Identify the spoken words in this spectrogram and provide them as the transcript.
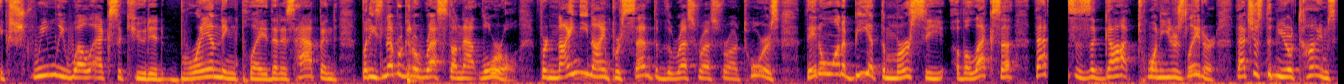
extremely well executed branding play that has happened, but he's never going to rest on that laurel. For 99% of the rest restaurateurs, they don't want to be at the mercy of Alexa. That's is a got 20 years later. That's just the New York Times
